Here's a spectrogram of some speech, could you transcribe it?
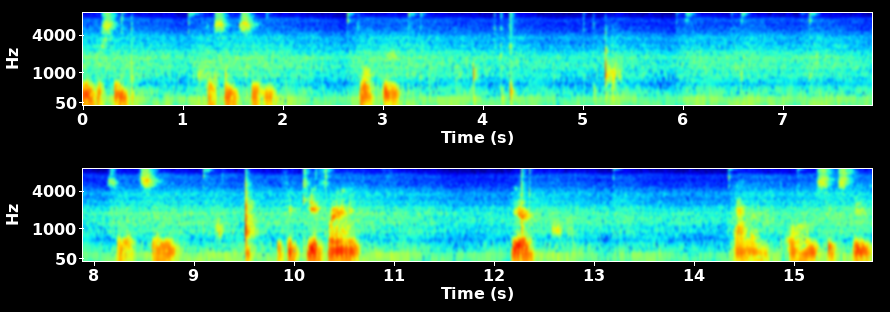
Interesting. Doesn't seem to update. So let's say if we keyframe it here. And then around 60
